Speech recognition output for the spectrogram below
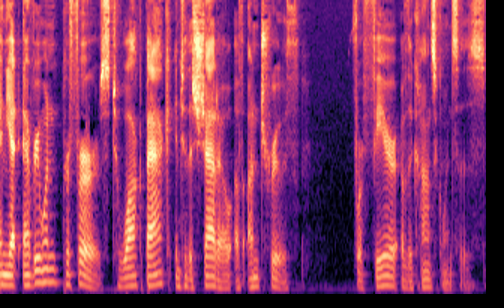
and yet everyone prefers to walk back into the shadow of untruth for fear of the consequences.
